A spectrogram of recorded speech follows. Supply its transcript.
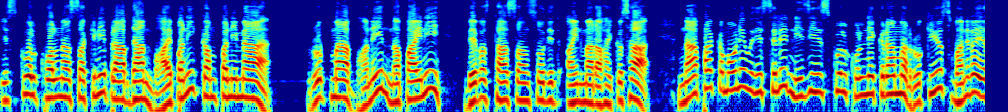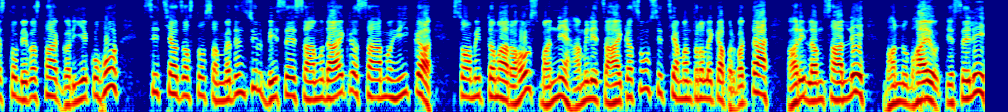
स्कूल खोल्न सकिने प्रावधान भए पनि कम्पनीमा रूपमा भने नपाइने व्यवस्था संशोधित ऐनमा रहेको छ। नाफा कमाउने उद्देश्यले निजी स्कूल खोल्ने क्रम रोकियोस् भनेर यस्तो व्यवस्था गरिएको हो। शिक्षा जस्तो संवेदनशील विषय सामुदायिक र सामूहिक स्वामित्वमा रहोस् भन्ने हामीले चाहेका छौं शिक्षा मन्त्रालयका प्रवक्ता हरि लम्सालले भन्नुभयो। त्यसैले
